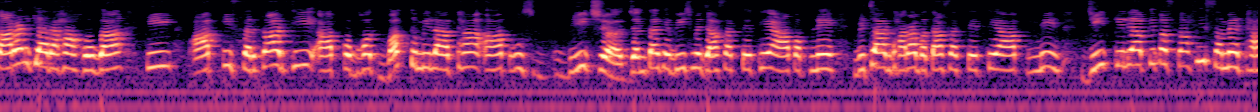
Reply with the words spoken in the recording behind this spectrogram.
कारण क्या रहा होगा? कि आपकी सरकार थी आपको बहुत वक्त मिला था आप उस बीच जनता के बीच में जा सकते थे आप अपने विचारधारा बता सकते थे आपने जीत के लिए आपके पास काफ़ी समय था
